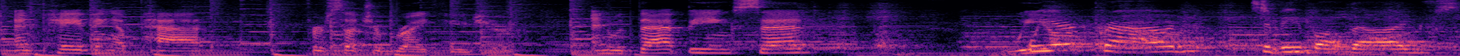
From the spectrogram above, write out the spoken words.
and paving a path for such a bright future. And with that being said, we, we are, are proud to be Bulldogs.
